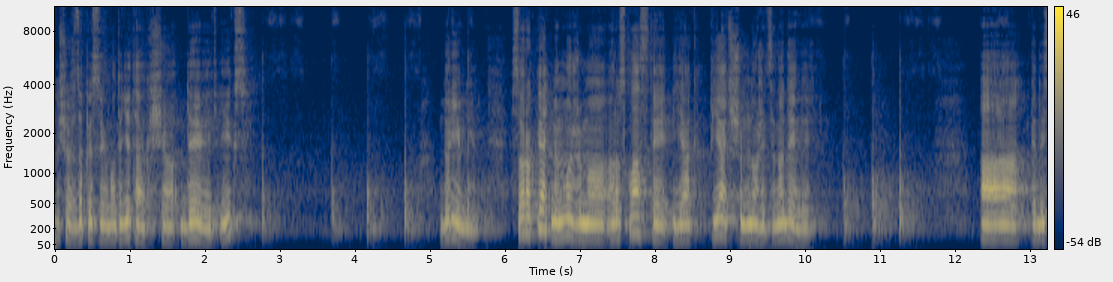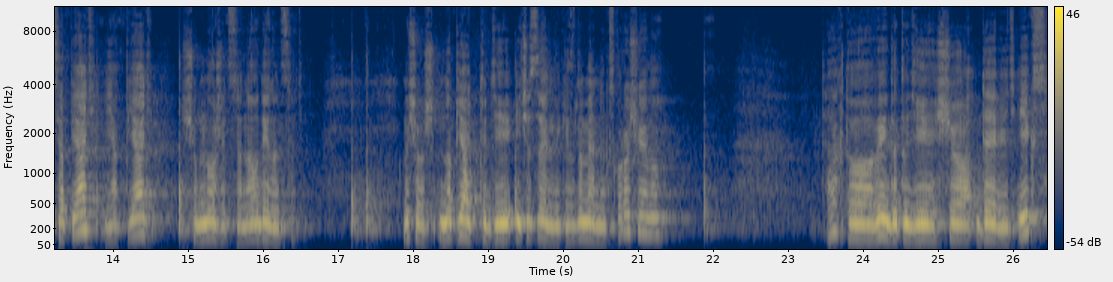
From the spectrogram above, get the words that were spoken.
Ну що ж, записуємо тоді так, що 9х дорівнює. 45 ми можемо розкласти як 5, що множиться на 9. А 55 як 5, що множиться на 11. Ну що ж, на 5 тоді і чисельник, і знаменник скорочуємо. Так, то вийде тоді, що 9х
